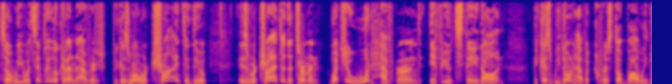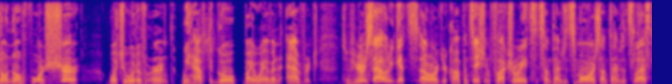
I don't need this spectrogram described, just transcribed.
So we would simply look at an average because what we're trying to do is we're trying to determine what you would have earned if you'd stayed on. Because we don't have a crystal ball, we don't know for sure what you would have earned. We have to go by way of an average. So if your salary gets uh, or your compensation fluctuates, sometimes it's more, sometimes it's less,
